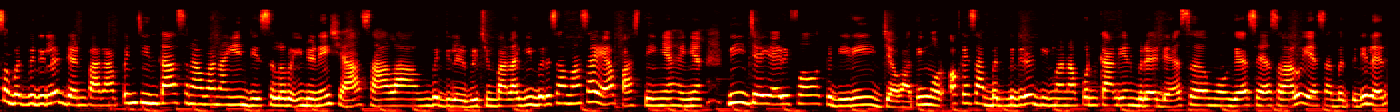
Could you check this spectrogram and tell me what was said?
Sobat Bediler dan para pencinta senapan angin di seluruh Indonesia Salam Bediler, berjumpa lagi bersama saya pastinya hanya di Jaya Rival Kediri, Jawa Timur. Oke Sahabat Bediler di mana pun kalian berada semoga saya selalu ya Sahabat Bediler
